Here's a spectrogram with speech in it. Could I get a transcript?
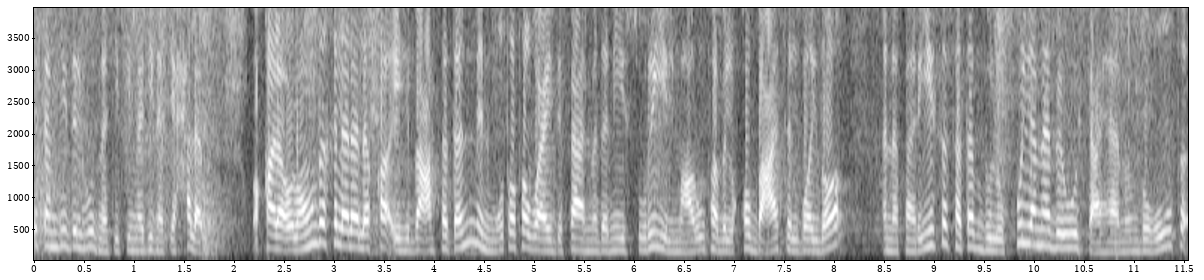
لتمديد الهدنة في مدينة حلب. وقال أولوند خلال لقائه بعثة من متطوع الدفاع المدني السوري المعروفة بالقبعة البيضاء أن باريس ستبذل كل ما بوسعها من ضغوط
